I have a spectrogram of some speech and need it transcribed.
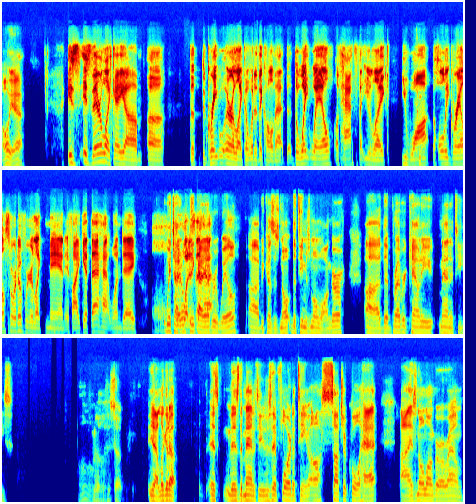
oh yeah Is is there like a um uh the the great or like a what do they call that the, the white whale of hats that you like you want the holy grail sort of where you're like man if I get that hat one day which I don't think I hat?" ever will, uh, because it's no the team is no longer uh, the Brevard County Manatees. Oh, I'm gonna look this up. Yeah, look it up. It's there's the manatee It was a Florida team. Oh, such a cool hat. Uh, it's no longer around.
